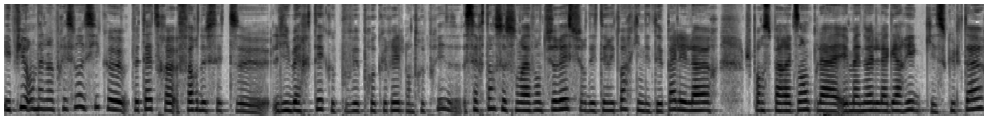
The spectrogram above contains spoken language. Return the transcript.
Et puis on a l'impression aussi que peut-être euh, fort de cette euh, liberté que pouvait procurer l'entreprise, certains se sont aventurés sur des territoires qui n'étaient pas les leurs. Je pense par exemple à Emmanuel Lagarigue qui est sculpteur,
